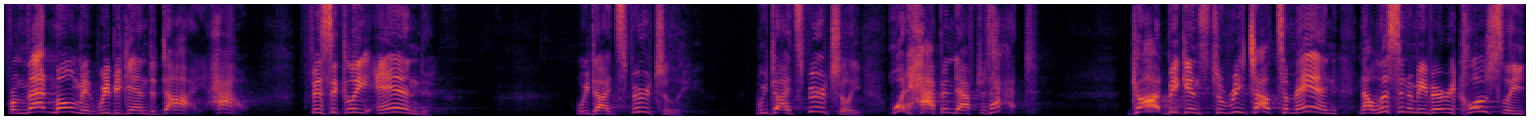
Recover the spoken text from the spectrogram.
From that moment, we began to die. How? Physically and we died spiritually. We died spiritually. What happened after that? God begins to reach out to man. Now, listen to me very closely.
